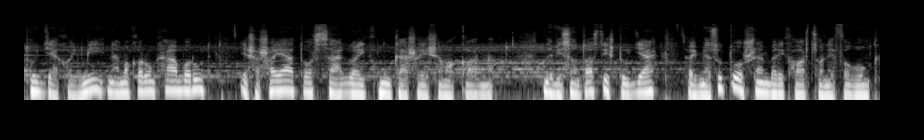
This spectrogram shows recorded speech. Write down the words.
Tudják, hogy mi nem akarunk háborút, és a saját országaik munkásai sem akarnak. De viszont azt is tudják, hogy mi az utolsó emberig harcolni fogunk,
